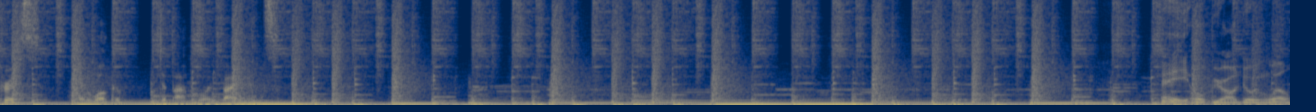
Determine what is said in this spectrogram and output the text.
Chris, and welcome to Popcorn Finance. Hey, hope you're all doing well,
